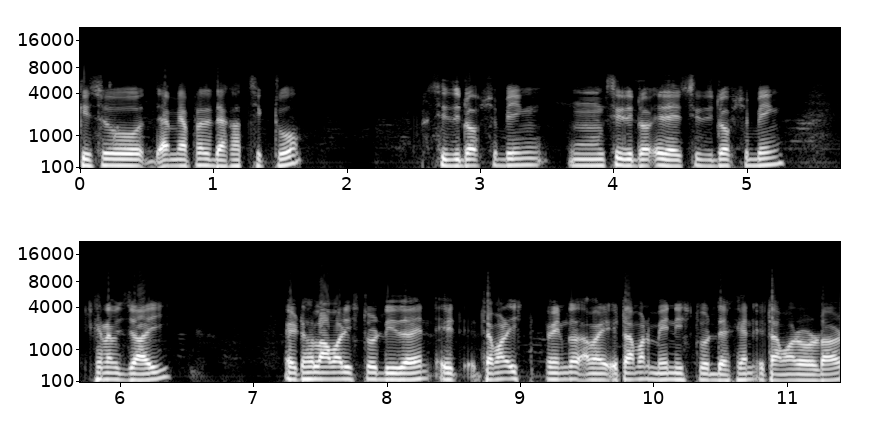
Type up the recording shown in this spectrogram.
কিছু, আমি আপনাদের দেখাচ্ছি একটু। CJ drop shipping CJ drop CJ drop shipping এখানে আমি যাই। এটা হলো আমার স্টোর ডিজাইন এটা আমার আমার- এটা আমার মেন স্টোর দেখেন, এটা আমার অর্ডার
